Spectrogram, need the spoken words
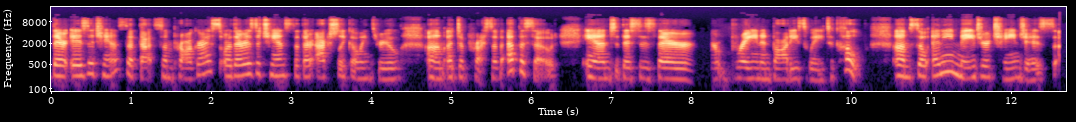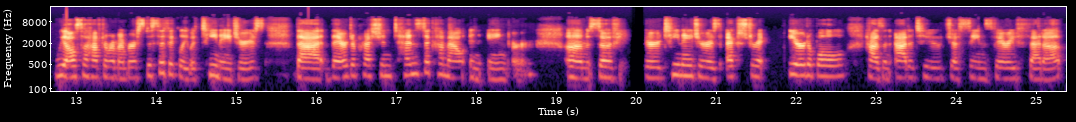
there is a chance that that's some progress or there is a chance that they're actually going through um, a depressive episode. And this is their brain and body's way to cope. Um, so, any major changes, we also have to remember specifically with teenagers that their depression tends to come out in anger. Um, so, if your teenager is extra irritable, has an attitude, just seems very fed up.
